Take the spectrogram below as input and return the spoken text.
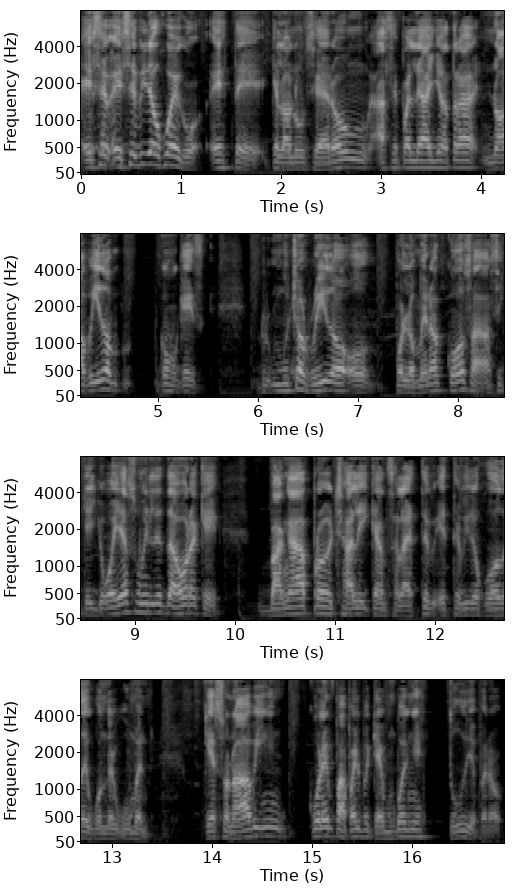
ese, ese videojuego, este, que lo anunciaron hace par de años atrás, no ha habido como que mucho ruido o por lo menos cosas. Así que yo voy a asumir desde ahora que van a aprovechar y cancelar este, este videojuego de Wonder Woman. Que sonaba bien cool en papel porque es un buen estudio, pero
